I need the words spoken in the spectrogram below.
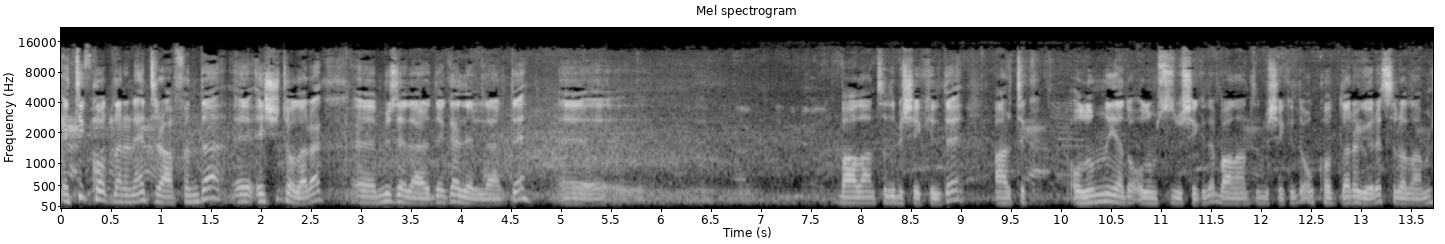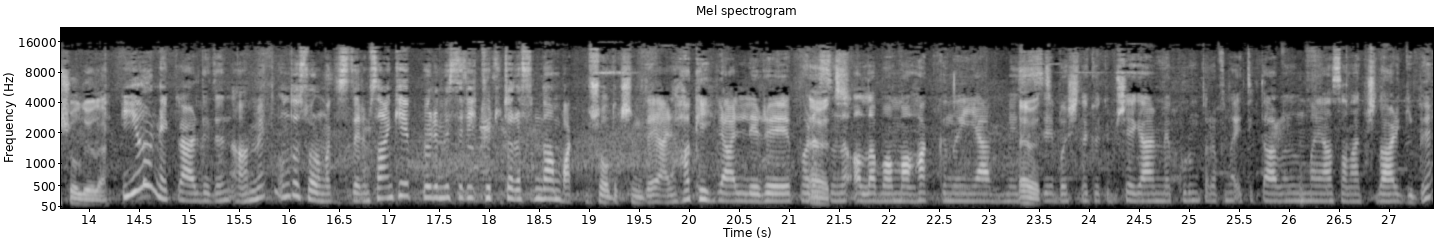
etik kodların etrafında e, eşit olarak e, müzelerde, galerilerde e, bağlantılı bir şekilde artık olumlu ya da olumsuz bir şekilde bağlantılı bir şekilde o kodlara göre sıralanmış oluyorlar. İyi örnekler dedin Ahmet. Onu da sormak isterim. Sanki hep böyle meseleyi kötü tarafından bakmış olduk şimdi. Yani hak ihlalleri, parasını Evet. alamama, hakkını yenmesi, Evet. başına kötü bir şey gelme, kurum tarafından etik davranılmayan sanatçılar gibi.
